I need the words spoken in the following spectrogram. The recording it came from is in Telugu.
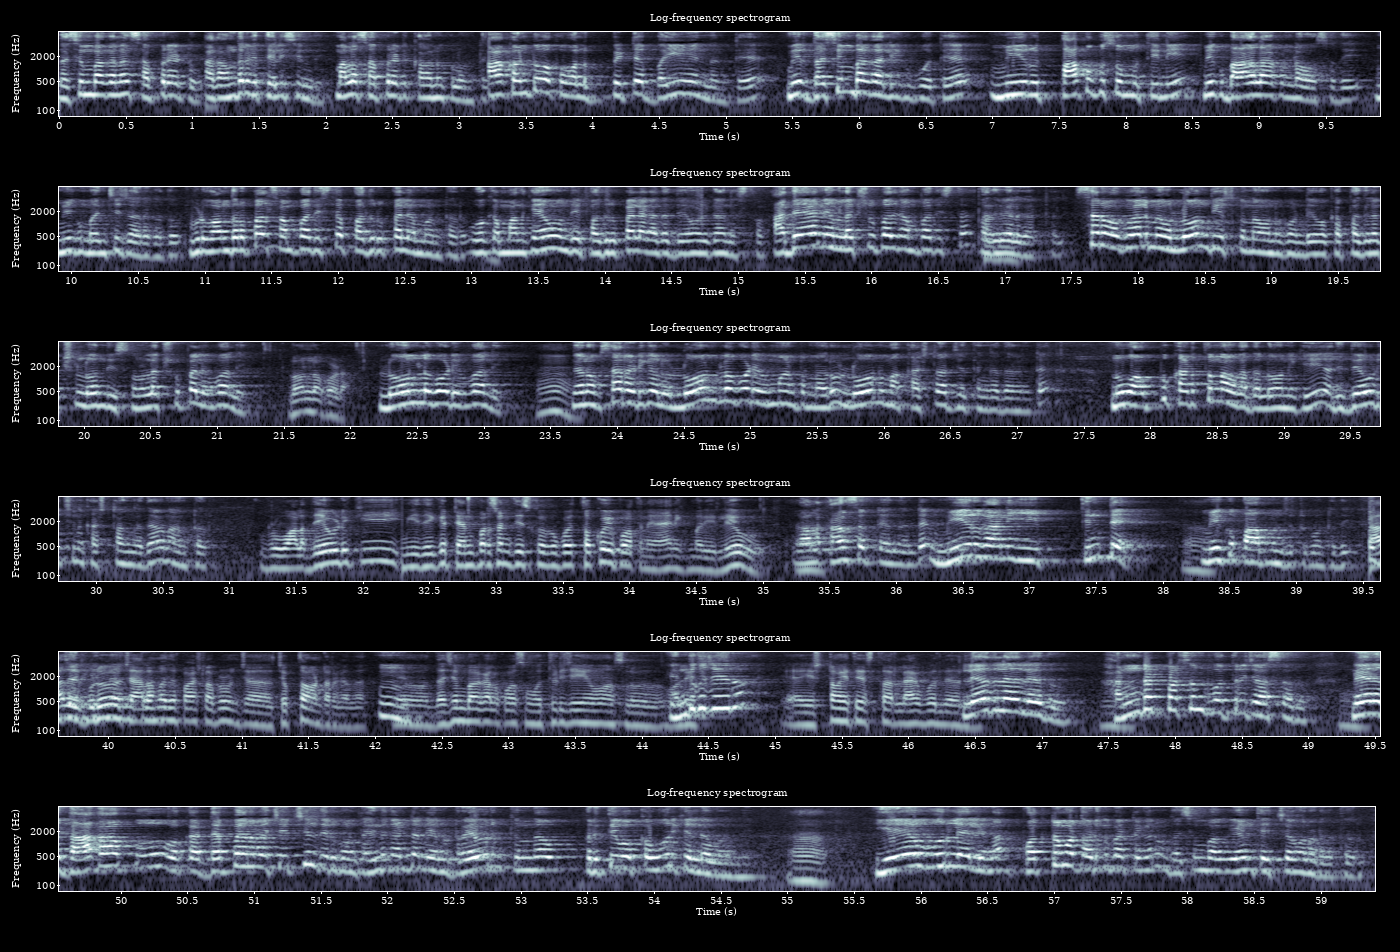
దశంభాగాలని సపరేట్ అది అందరికి తెలిసింది. మళ్ళీ సపరేట్ కానుకలు ఉంటాయి. నాకంటూ ఒక వాళ్ళు పెట్టే భయం ఏంటంటే మీరు దశంభాగాలు ఇకపోతే మీరు పాపపు సొమ్ము తిని మీకు బాగలేకుండా వస్తుంది. మీకు మంచి జరగదు. ఇప్పుడు వంద రూపాయలు సంపాదిస్తే పది రూపాయలు ఇమ్మంటారు. ఒక మనకేముంది? పది రూపాయలే కదా దేవుడికి కానీ ఇస్తాం. అదే నేను లక్ష రూపాయలు సంపాదిస్తే పదివేలు కట్టాలి. సరే ఒకవేళ మేము లోన్ తీసుకున్నాం అనుకోండి ఒక పది లక్షలు లోన్ తీసుకున్నాం లక్ష రూపాయలు ఇవ్వాలి. లోన్లో కూడా? లోన్లు కూడా ఇవ్వాలి. నేను ఒకసారి అడిగాను లోన్లో కూడా ఇవ్వమంటున్నారు. లోన్ మా కష్టార్జితం కదా అంటే నువ్వు అప్పు కడుతున్నావు కదా లోన్కి అది దేవుడు ఇచ్చిన కష్టం కదా అని అంటారు. ఇప్పుడు వాళ్ళ దేవుడికి మీ దగ్గర టెన్ పర్సెంట్ తీసుకోకపోతే తక్కువైపోతున్నాయి ఆయనకి మరి లేవు. వాళ్ళ కాన్సెప్ట్ ఏంటంటే మీరు కానీ ఈ తింటే మీకు పాపం చుట్టుకుంటుంది. కాదు ఇప్పుడు చాలా మంది పాస్టర్లు అప్పుడు చెప్తా ఉంటారు కదా దశం భాగాల కోసం ఒత్తిడి చేయము అసలు. ఎందుకు చేయరు? ఇష్టం అయితే ఇస్తారు లేకపోతే లేదు. లేదు లేదు హండ్రెడ్ పర్సెంట్ ఒత్తిడి చేస్తారు. నేను దాదాపు ఒక డెబ్బై ఎనభై చర్చలు తిరుగుంటాను ఎందుకంటే నేను డ్రైవర్ కింద ప్రతి ఒక్క ఊరికి వెళ్ళేవాడిని. ఏ ఊర్లో వెళ్ళినా మొట్టమొదటి అడుగు పెట్టగానే దశంబాబు ఏం తెచ్చావు అని అడుగుతారు.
